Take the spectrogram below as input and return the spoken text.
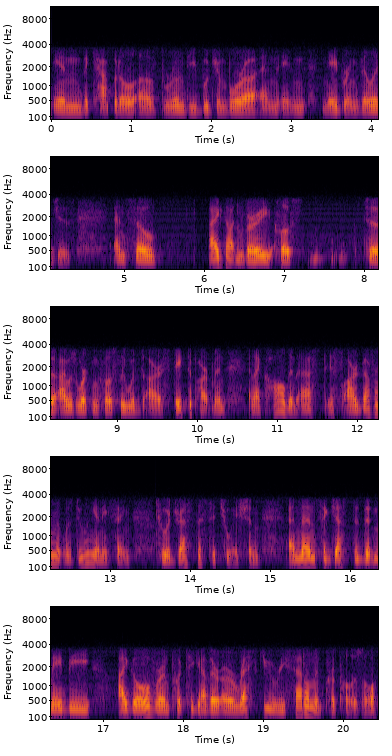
in the capital of Burundi, Bujumbura, and in neighboring villages. And so I'd gotten very close to, I was working closely with our State Department, and I called and asked if our government was doing anything to address the situation, and then suggested that maybe I go over and put together a rescue resettlement proposal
